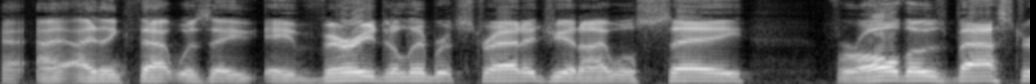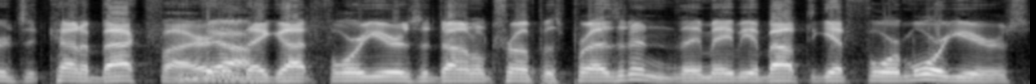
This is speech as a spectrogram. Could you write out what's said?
I, I think that was a, a very deliberate strategy, and I will say for all those bastards it kind of backfired yeah. and they got four years of Donald Trump as president and they may be about to get four more years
